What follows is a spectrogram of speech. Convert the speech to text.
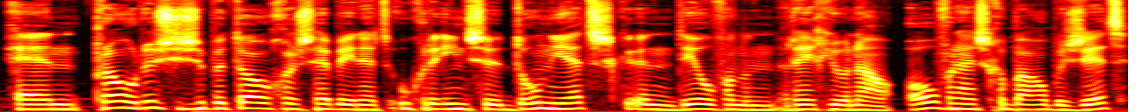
En pro-Russische betogers hebben in het Oekraïense Donetsk... een deel van een regionaal overheidsgebouw bezet.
